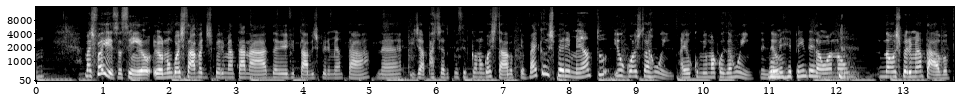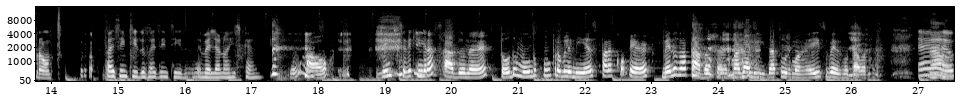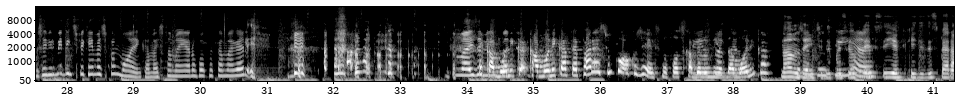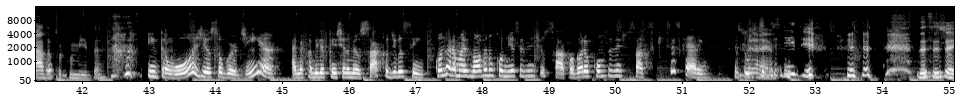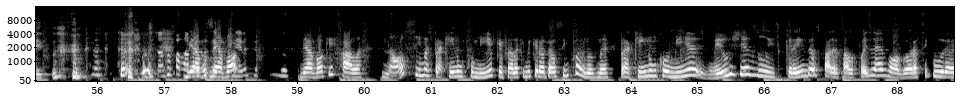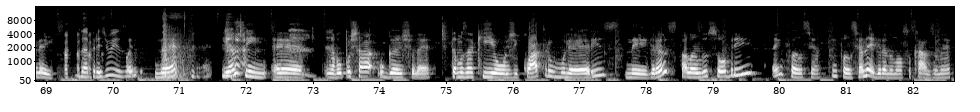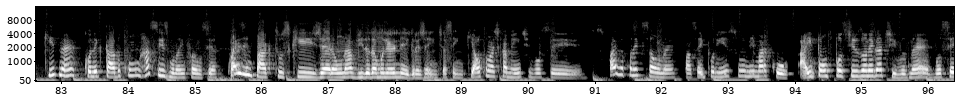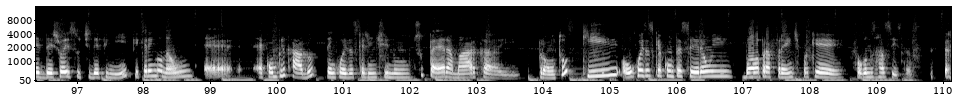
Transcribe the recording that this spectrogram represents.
Mas foi isso, assim, eu, eu não gostava de experimentar nada, eu evitava experimentar, né? E já partia do princípio que eu não gostava, porque vai que eu experimento e o gosto é ruim. Aí eu comi uma coisa ruim, Vou entendeu? me arrepender. Então eu não, não experimentava, pronto. Faz sentido, faz sentido. É melhor não arriscar. Uau. Gente, você vê que engraçado, né? Todo mundo com probleminhas para comer. Menos a Tabata, Magali, da turma. É isso mesmo, Tabata. É, Não. eu sempre me identifiquei mais com a Mônica, mas também era um pouco com a Magali. mas a É, com, a infância- Mônica, com a Mônica até parece um pouco, gente. Se não fosse o cabelo Sim, liso da Mônica. Não, Tô gente, depois que eu cresci, eu fiquei desesperada por comida. Então, hoje eu sou gordinha, aí minha família fica enchendo meu saco, eu digo assim, quando eu era mais nova eu não comia, vocês enchiam o saco. Agora eu como, vocês enchem o saco. O que vocês querem? Vocês são- É. Desse jeito. Tanto falar Minha- pra você minha avó- comer, você- Minha avó que fala, nossa, sim, mas pra quem não comia, porque foi ela que me criou até os 5 anos, né? Pra quem não comia, meu Jesus, crê em Deus Padre. Eu falo, pois é, vó, agora segura, olha aí. Dá prejuízo. Pois né? E assim, é, já vou puxar o gancho, né? Estamos aqui hoje, quatro mulheres negras, falando sobre a infância. Infância negra, no nosso caso, né? Que, né, conectado com racismo na infância. Quais impactos que geram na vida da mulher negra, gente? Assim, que automaticamente você faz a conexão, né? Passei por isso, me marcou. Aí, pontos positivos ou negativos, né? Você deixou isso te definir, porque querendo ou não, é, é complicado. Tem coisas que a gente não supera, marca e pronto. Que, ou coisas que aconteceram e bola pra frente, porque fogo nos racistas.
